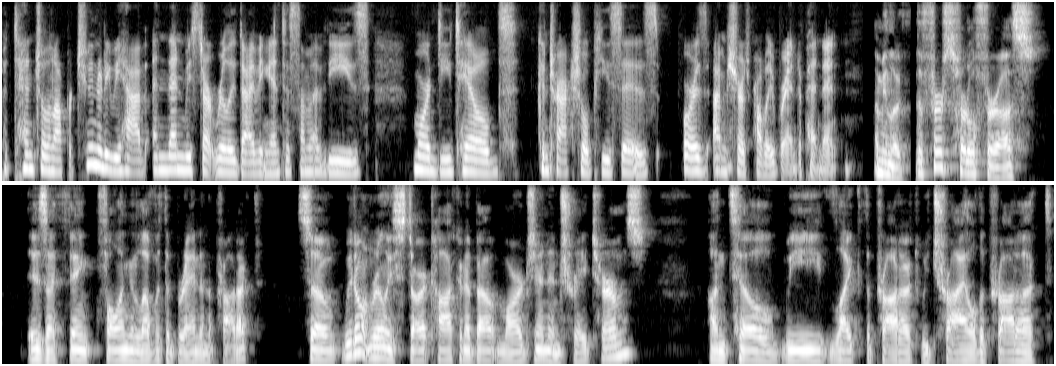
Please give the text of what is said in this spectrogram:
potential and opportunity we have and then we start really diving into some of these more detailed contractual pieces or is i'm sure it's probably brand dependent? I mean look the first hurdle for us is i think falling in love with the brand and the product. So we don't really start talking about margin and trade terms until we like the product, we trial the product.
